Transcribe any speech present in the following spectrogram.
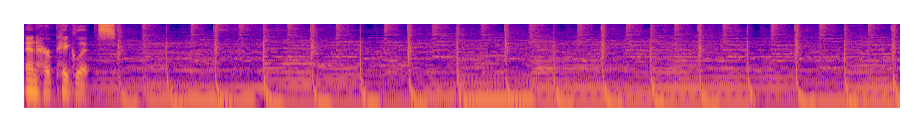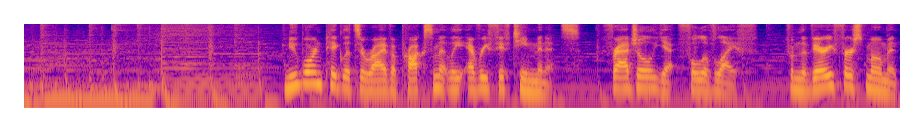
and her piglets. Newborn piglets arrive approximately every 15 minutes, fragile yet full of life. From the very first moment,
